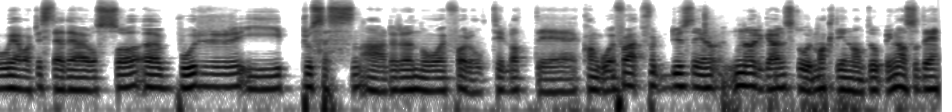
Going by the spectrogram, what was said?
hvor jeg var til stede, jeg også. Hvor i prosessen er dere nå i forhold til at det kan gå? For, for du sier Norge er en stormakt innen antidoping. altså det,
